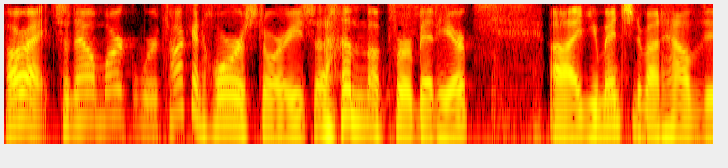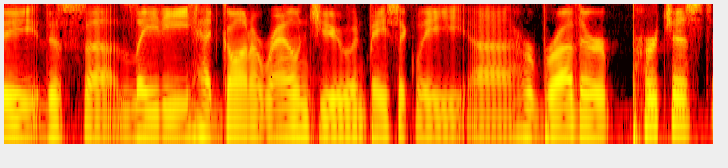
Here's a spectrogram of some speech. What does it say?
All right. So now, Mark, we're talking horror stories um, up for a bit here. Uh, you mentioned about how the this uh, lady had gone around you, and basically uh, her brother purchased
